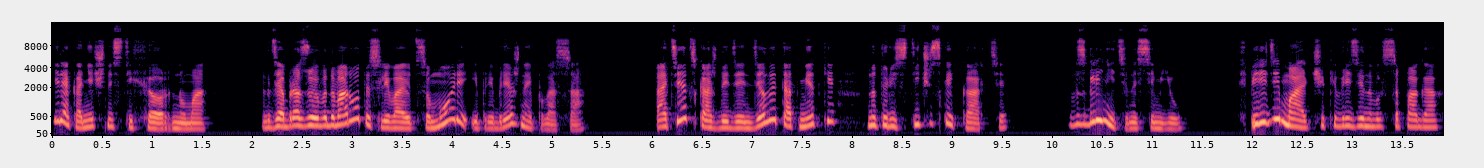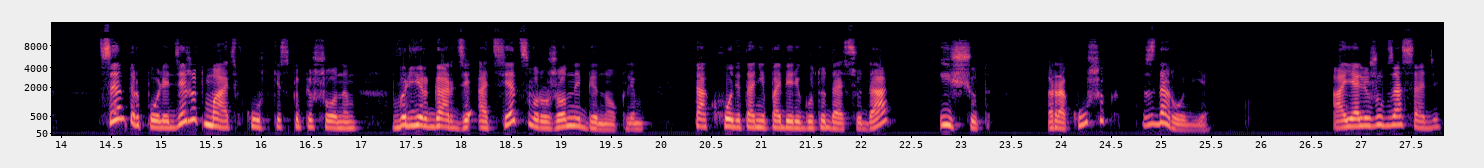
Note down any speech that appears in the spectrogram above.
или оконечности Хернума, где, образуя водовороты, сливаются море и прибрежная полоса. Отец каждый день делает отметки на туристической карте. Взгляните на семью. Впереди мальчики в резиновых сапогах. Центр поля держит мать в куртке с капюшоном. В арьергарде отец, вооруженный биноклем. Так ходят они по берегу туда-сюда, ищут ракушек, здоровье. А я лежу в засаде.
